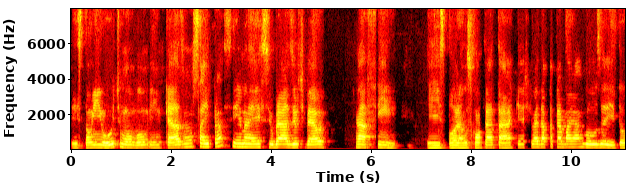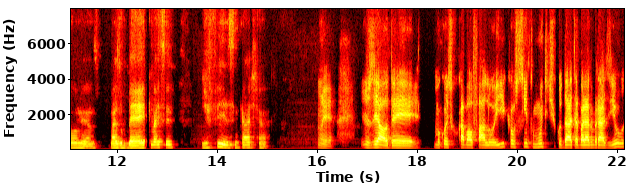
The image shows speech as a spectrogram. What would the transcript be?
Eles estão em último, vão, em casa vão sair para cima. E se o Brasil tiver afim e explorando os contra-ataques, acho que vai dar para trabalhar gols aí, pelo menos. Mas o back vai ser difícil encaixar. É. José Aldo, é uma coisa que o Cabal falou aí, que eu sinto muita dificuldade de trabalhar no Brasil,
